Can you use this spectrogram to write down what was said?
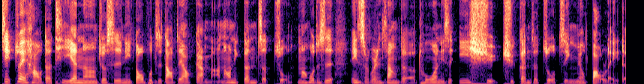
最最好的体验呢，就是你都不知道这要干嘛，然后你跟着做，然后或者是 Instagram 上的图文，你是依序去跟着做，只因没有爆雷的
